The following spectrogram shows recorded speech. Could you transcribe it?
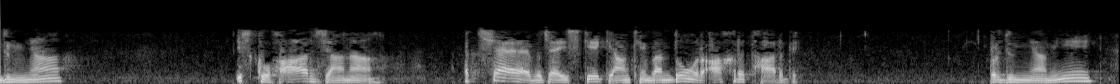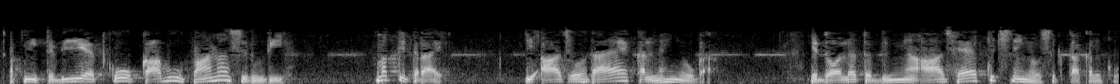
دنیا، اس کو ہار جانا۔ اچھا ہے، بجائے اس کے کہ آنکھیں بندوں اور آخرت ہار دے۔ اور دنیا میں اپنی طبیعت کو قابو پانا ضروری ہے۔ مت اترائے، یہ آج عہدہ ہے، کل نہیں ہوگا۔ یہ دولت اور دنیا آج ہے، کچھ نہیں ہو سکتا کل کو۔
